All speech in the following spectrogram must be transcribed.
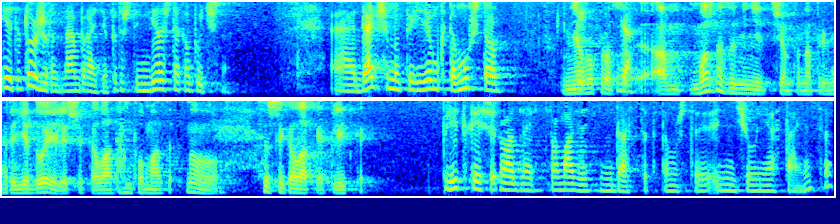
И это тоже разнообразие, потому что ты не делаешь так обычно. Э, дальше мы перейдем к тому, что... У меня и... вопрос. Да. А можно заменить чем-то, например, едой или шоколадом помазать? Ну, шоколадкой, плиткой. Плиткой шоколадной помазать не удастся, потому что ничего не останется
